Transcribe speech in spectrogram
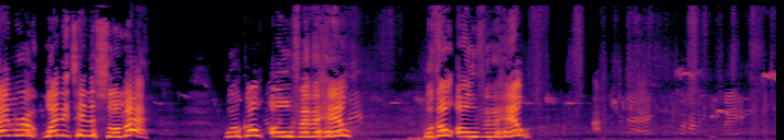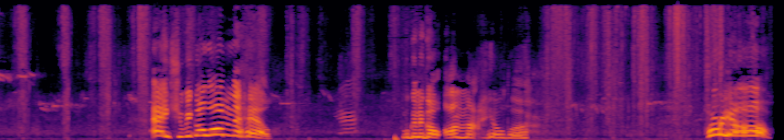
when we're when it's in the summer, we'll go over the hill. We'll go over the hill. Hey, should we go on the hill? Yeah. We're gonna go on that hill there. Up!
